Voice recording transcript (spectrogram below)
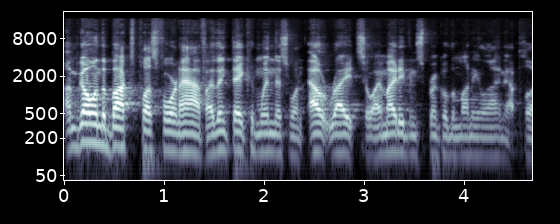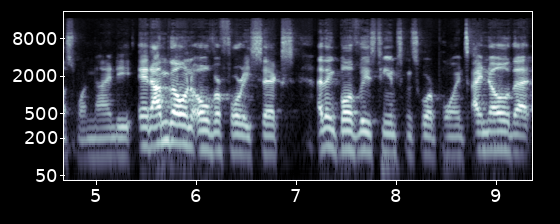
I'm going the Bucks plus four and a half. I think they can win this one outright. So I might even sprinkle the money line at plus 190. And I'm going over 46. I think both of these teams can score points. I know that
